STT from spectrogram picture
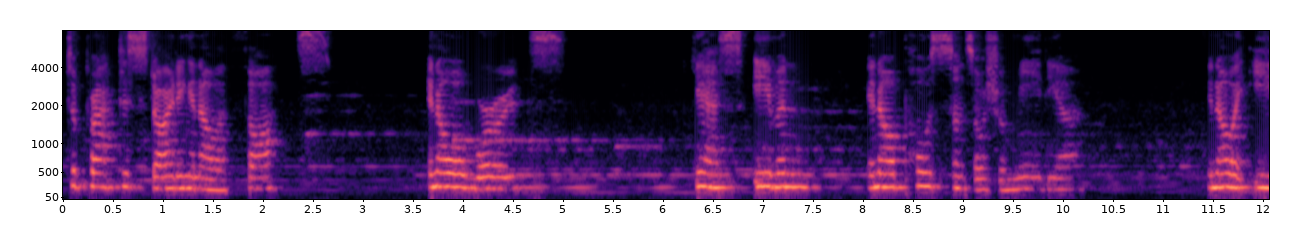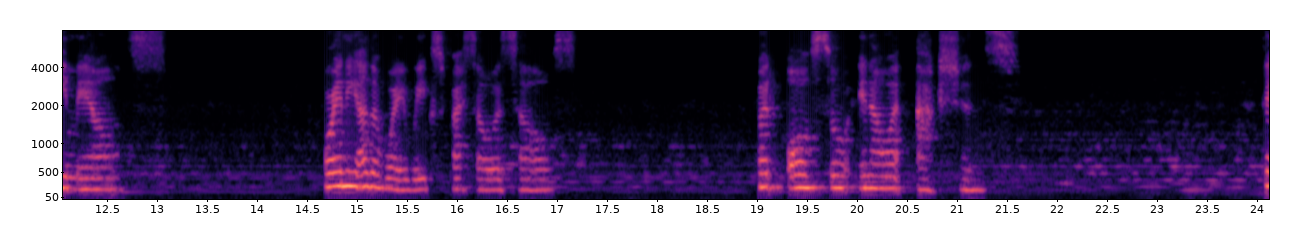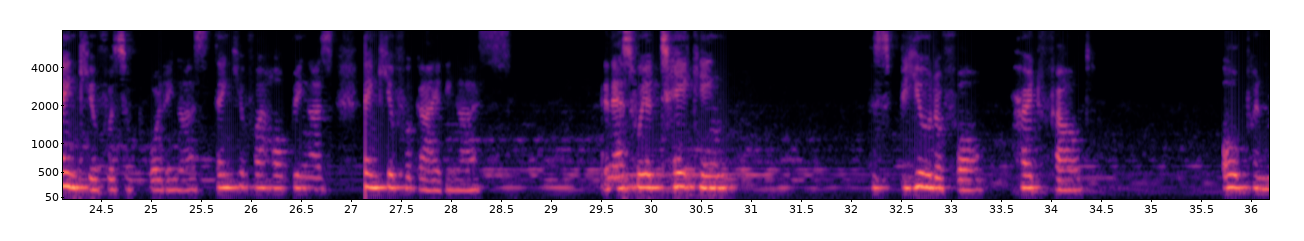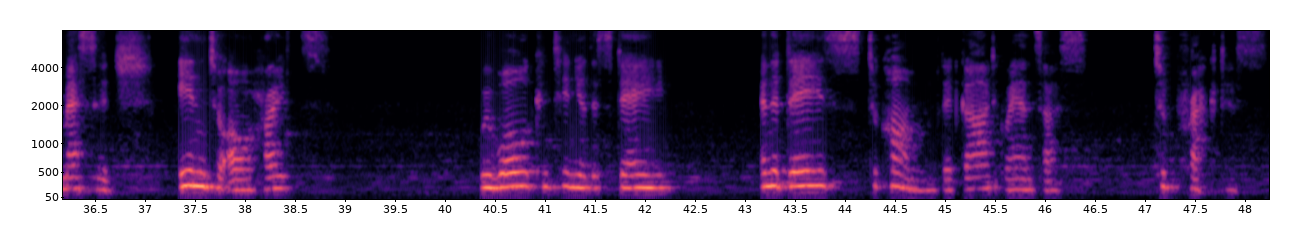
to practice starting in our thoughts, in our words, yes, even in our posts on social media, in our emails, or any other way we express ourselves, but also in our actions. Thank you for supporting us. Thank you for helping us. Thank you for guiding us. And as we're taking this beautiful, heartfelt, open message into our hearts, we will continue this day and the days to come that God grants us to practice,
